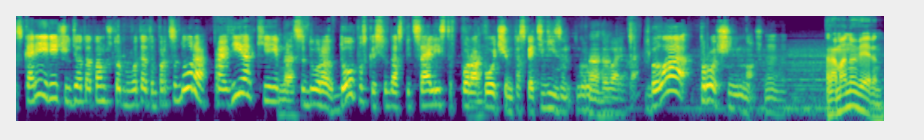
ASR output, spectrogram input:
скорее речь идет о том, чтобы вот эта процедура проверки, да. процедура допуска сюда специалистов по рабочим, так сказать, визам, грубо ага. говоря, да, была проще немножко. Угу. Роман уверен,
